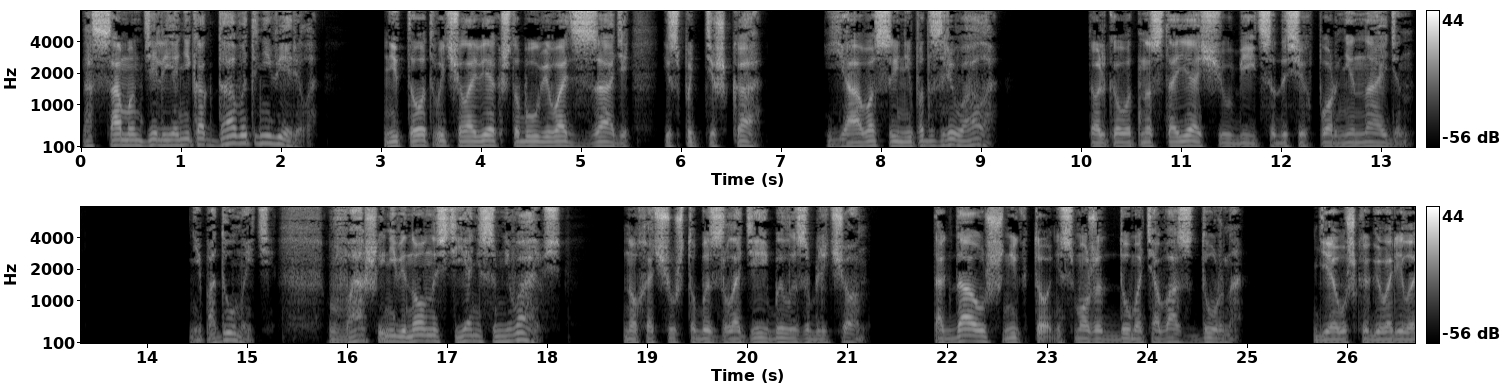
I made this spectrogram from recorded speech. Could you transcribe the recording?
На самом деле я никогда в это не верила. Не тот вы человек, чтобы убивать сзади, из-под тишка. Я вас и не подозревала. Только вот настоящий убийца до сих пор не найден. Не подумайте, в вашей невиновности я не сомневаюсь но хочу, чтобы злодей был изобличен. Тогда уж никто не сможет думать о вас дурно». Девушка говорила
